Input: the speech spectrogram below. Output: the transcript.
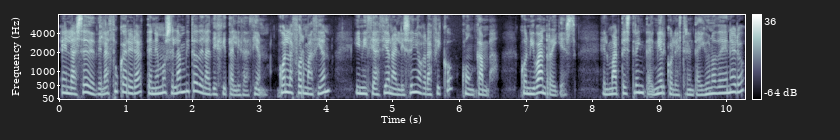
En la sede de la azucarera tenemos el ámbito de la digitalización, con la formación Iniciación al diseño gráfico con Canva, con Iván Reyes, el martes 30 y miércoles 31 de enero,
